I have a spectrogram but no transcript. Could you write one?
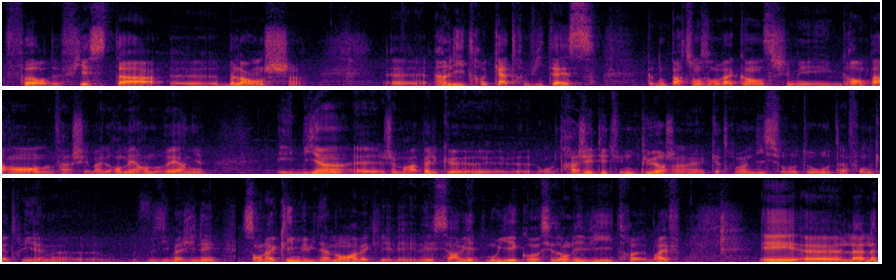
Ford Fiesta blanche, euh, 1 litre 4 vitesses, quand nous partions en vacances chez mes grands-parents, enfin chez ma grand-mère en Auvergne, eh bien, euh, je me rappelle que euh, le trajet était une purge, hein, 90 sur l'autoroute à fond de quatrième, euh, vous imaginez, sans la clim évidemment, avec les, serviettes mouillées coincées dans les vitres, bref, et la, la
